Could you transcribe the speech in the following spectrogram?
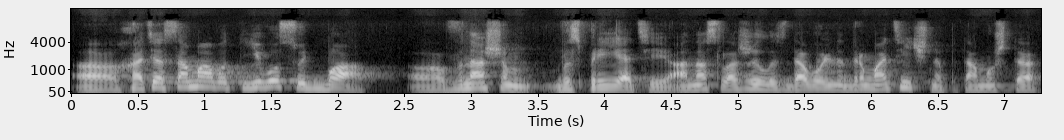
А, хотя сама вот его судьба а, в нашем восприятии, она сложилась довольно драматично, потому что,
